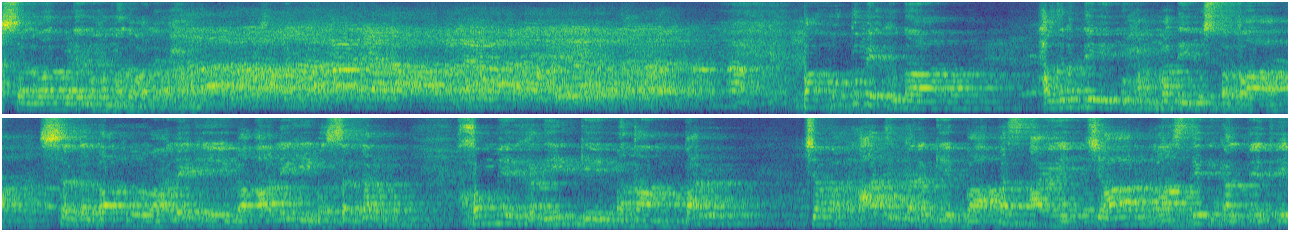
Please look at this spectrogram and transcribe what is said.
صلوات بڑے محمد والے محمد۔ حضرت محمد مصطفیٰ صلی اللہ علیہ وآلہ وسلم خم غدیر کے مقام پر جب حج کر کے واپس آئے، چار راستے نکلتے تھے۔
